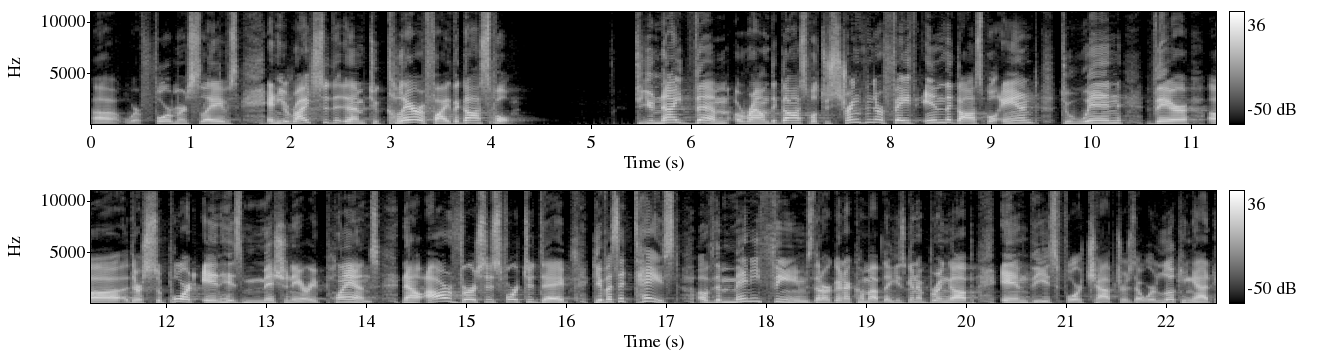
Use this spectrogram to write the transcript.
uh, were former slaves. And he writes to them to clarify the gospel to unite them around the gospel, to strengthen their faith in the gospel, and to win their, uh, their support in his missionary plans. Now, our verses for today give us a taste of the many themes that are going to come up, that he's going to bring up in these four chapters that we're looking at.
